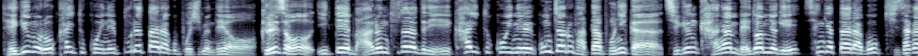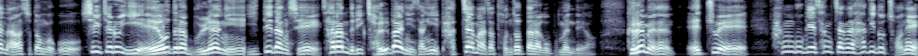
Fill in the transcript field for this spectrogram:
대규모로 카이토 코인을 뿌렸다라고 보시면 돼요. 그래서 이때 많은 투자자들이 카이토 코인을 공짜로 받다 보니까 지금 강한 매도 압력이 생겼다라고 기사가 나왔었던 거고 실제로 이 에어드랍 물량이 이때 당시에 사람들이 절반 이상이 받자마자 던졌다라고 보면 돼요. 그러면은 애초에 한국에 상장을 하기도 전에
